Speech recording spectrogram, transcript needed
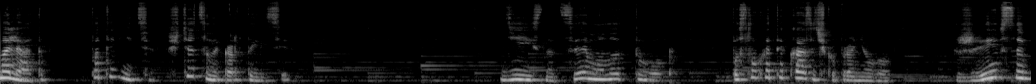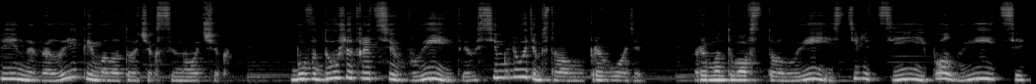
Малята, подивіться, що це на картинці. Дійсно, це молоток. Послухайте казочку про нього. Жив собі невеликий молоточок синочок. Був дуже працьовитий, усім людям ставав у пригоді. Ремонтував столи, і стільці, і полиці.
